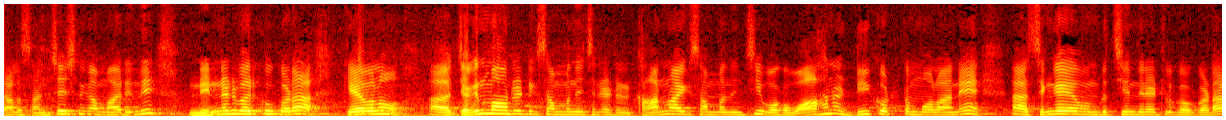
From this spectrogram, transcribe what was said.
చాలా సెన్సేషన్గా మారింది. నిన్నటి వరకు కూడా కేవలం జగన్మోహన్ రెడ్డికి సంబంధించినటువంటి కాన్వాయ్కి సంబంధించి ఒక వాహనం ఢీ కొట్టడం మూలానే సింగయ్య మృతి చెందినట్లుగా కూడా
